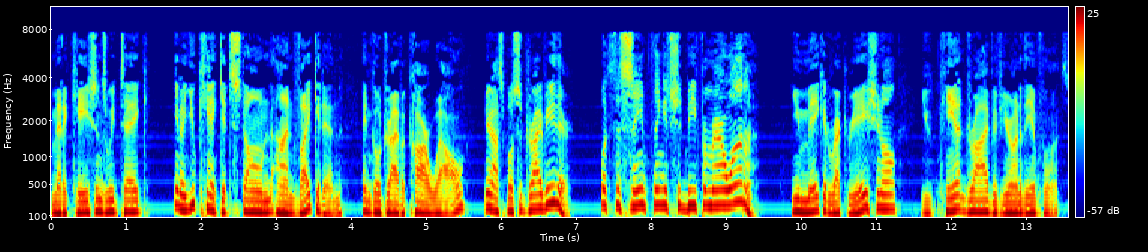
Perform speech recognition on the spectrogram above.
medications we take. You know, you can't get stoned on Vicodin and go drive a car well. You're not supposed to drive either. Well, it's the same thing it should be for marijuana. You make it recreational. You can't drive if you're under the influence.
